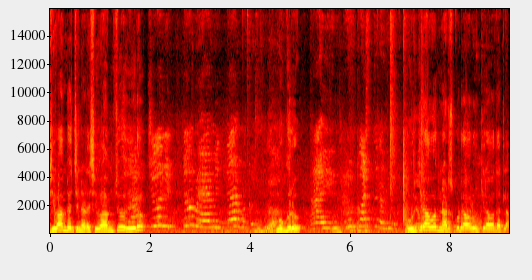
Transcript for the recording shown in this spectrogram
శివాంశు వచ్చినాడు? శివాంశు వీడు? ముగ్గురు. ఉరికి రావద్దు నడుచుకుంటూ రావాలి ఉరికి రావద్దు అట్లా.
